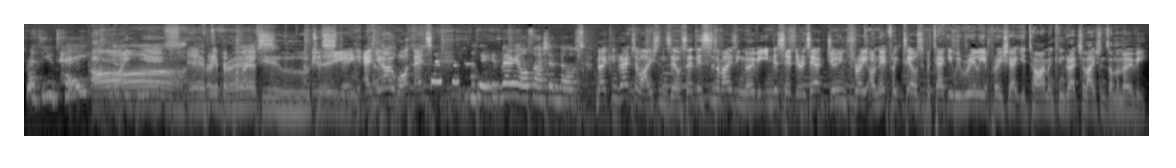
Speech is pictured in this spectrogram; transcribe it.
breath you take. Oh, yes, every the breath police. you A bit of Sting. take. And you know what? That's It's very old fashioned though. no congratulations, Elsa. This is an amazing movie. Interceptor. It's out June three on Netflix. Elsa Pataky, we really appreciate your time and congratulations on the movie.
